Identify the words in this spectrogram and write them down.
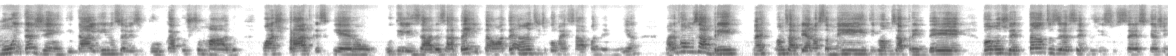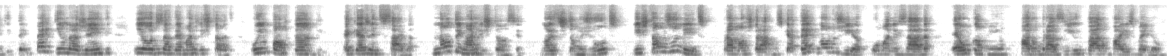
Muita gente está ali no serviço público acostumado com as práticas que eram utilizadas até então, até antes de começar a pandemia. Mas vamos abrir, né? Vamos abrir a nossa mente, vamos aprender, vamos ver tantos exemplos de sucesso que a gente tem pertinho da gente e outros até mais distantes. O importante é que a gente saiba, não tem mais distância. Nós estamos juntos e estamos unidos para mostrarmos que a tecnologia humanizada é o caminho para um Brasil e para um país melhor.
